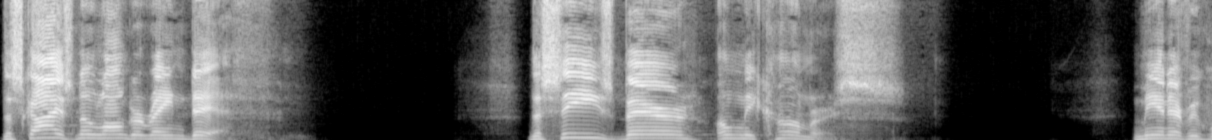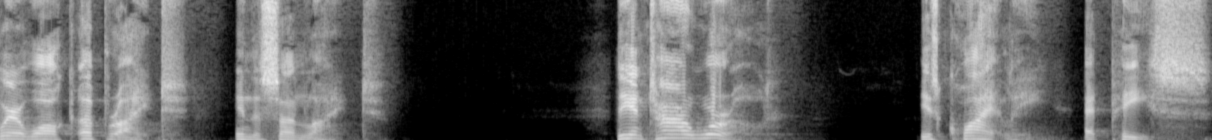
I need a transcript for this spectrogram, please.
The skies no longer rain death. The seas bear only commerce. Men everywhere walk upright in the sunlight. The entire world is quietly at peace.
